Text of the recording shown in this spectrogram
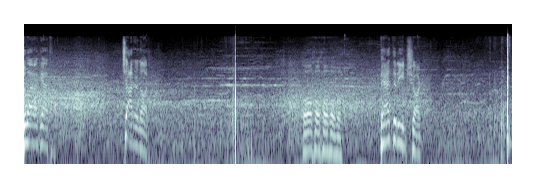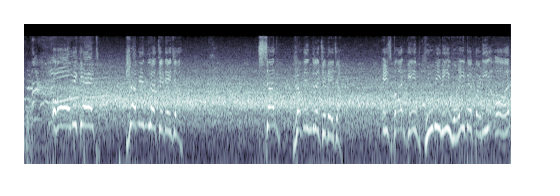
दोबारा क्या था. चार रन और. ओ हो हो हो हो. बेहतरीन शॉट ओ विकेट रविंद्र जडेजा। सर रविंद्र जडेजा। इस बार गेंद घूमी नहीं वहीं पे पड़ी और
